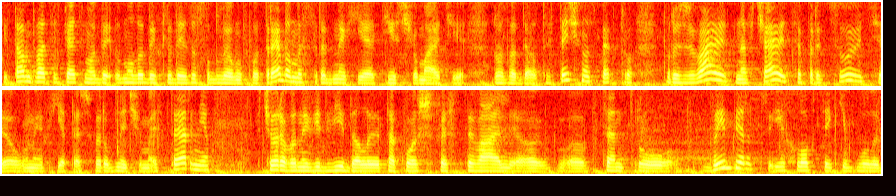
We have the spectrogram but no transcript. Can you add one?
І там 25 молодих людей з особливими потребами. Серед них є ті, що мають і розлади аутистичного спектру, проживають, навчаються, працюють. У них є теж виробничі майстерні. Вчора вони відвідали також фестиваль е, центру Вибір. І хлопці, які були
